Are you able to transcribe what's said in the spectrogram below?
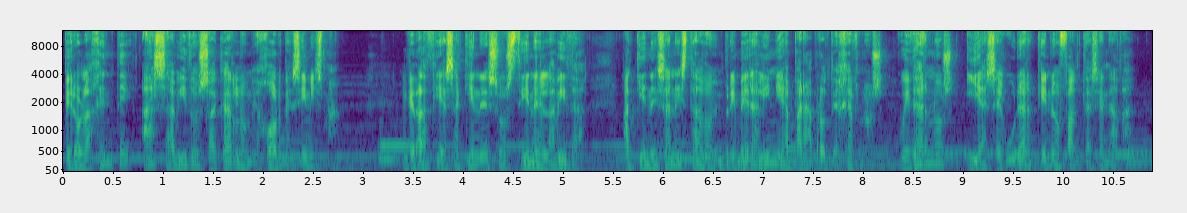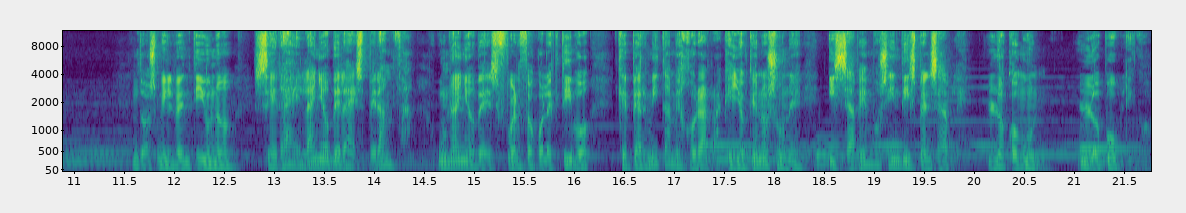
pero la gente ha sabido sacar lo mejor de sí misma. Gracias a quienes sostienen la vida, a quienes han estado en primera línea para protegernos, cuidarnos y asegurar que no faltase nada. 2021 será el año de la esperanza, un año de esfuerzo colectivo que permita mejorar aquello que nos une y sabemos indispensable, lo común, lo público.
